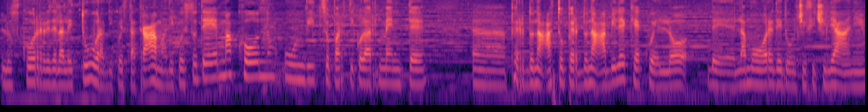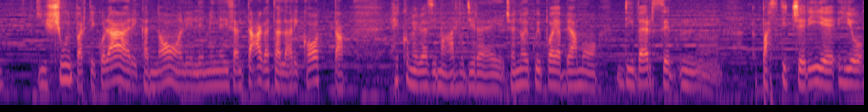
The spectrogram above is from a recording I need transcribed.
lo scorrere della lettura di questa trama, di questo tema, con un vizio particolarmente eh, perdonato, perdonabile, che è quello dell'amore dei dolci siciliani. Gli sciù in particolare, i cannoli, le mine di Sant'Agata, la ricotta e come biasimarlo direi. Cioè noi qui poi abbiamo diverse... Mh, pasticcerie, io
